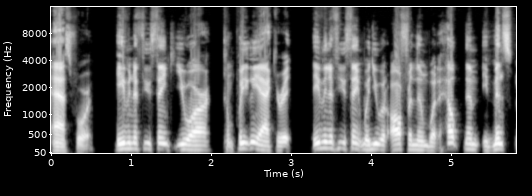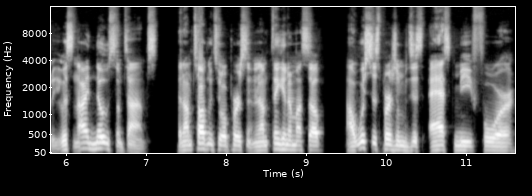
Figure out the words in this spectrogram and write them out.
ask for it. Even if you think you are completely accurate, even if you think what you would offer them would help them immensely. Listen, I know sometimes that I'm talking to a person and I'm thinking to myself, I wish this person would just ask me for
